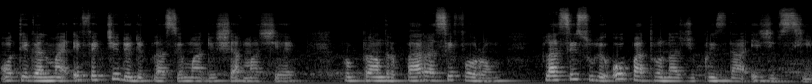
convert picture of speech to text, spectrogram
ont également effectué des déplacements de Sharm pour prendre part à ces forums placés sous le haut patronage du président égyptien.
